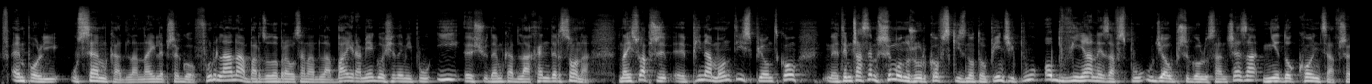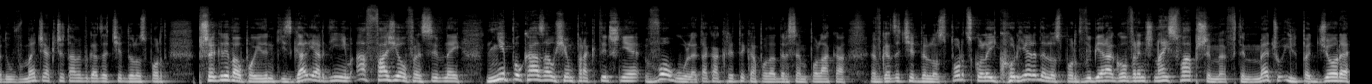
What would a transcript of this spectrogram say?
W Empoli ósemka dla najlepszego Furlana, bardzo dobra ocena dla Bajramiego 7,5 i siódemka dla Hendersona. Najsłabszy e, Pinamonti z piątką, e, tymczasem Szymon Żurkowski z notą 5,5, obwiniany za współudział przy golu Sancheza, nie do końca wszedł w mecz, jak czytamy w gazecie Dolo Sport, przegrywał pojedynki z Galiardinim, a w fazie ofensywnej nie pokazał się praktycznie w ogóle. Taka krytyka pod adresem Polaka w gazecie Dello Sport. Z kolei Corriere dello Sport wybiera go wręcz najsłabszym w tym meczu. Il Peggiore,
